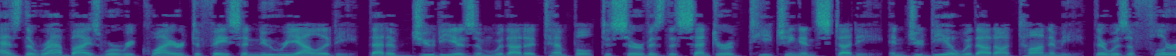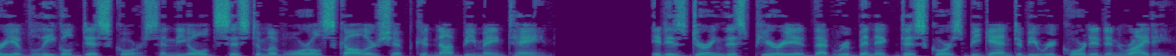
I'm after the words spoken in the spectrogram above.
As the rabbis were required to face a new reality, that of Judaism without a temple to serve as the center of teaching and study and Judea without autonomy, there was a flurry of legal discourse and the old system of oral scholarship could not be maintained. It is during this period that rabbinic discourse began to be recorded in writing.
